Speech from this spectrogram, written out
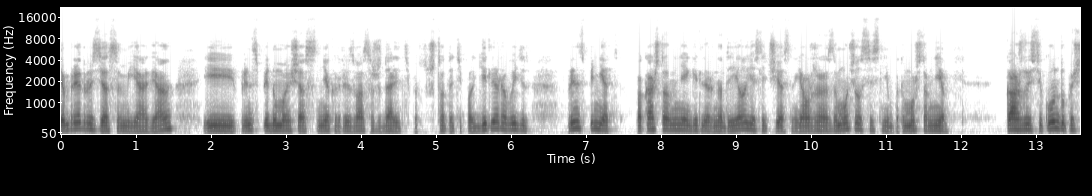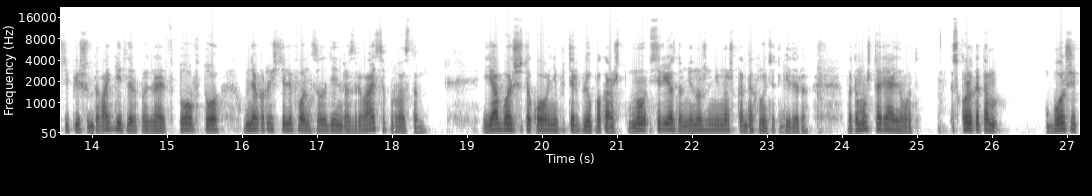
Всем привет, друзья, с вами я, Авиан. И, в принципе, думаю, сейчас некоторые из вас ожидали, типа, что-то типа Гитлера выйдет. В принципе, нет. Пока что мне Гитлер надоел, если честно. Я уже замучился с ним, потому что мне каждую секунду почти пишут, давай Гитлер поиграет в то, в то. У меня, короче, телефон целый день разрывается просто. Я больше такого не потерплю пока что. Ну, серьезно, мне нужно немножко отдохнуть от Гитлера. Потому что реально вот, сколько там, больше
